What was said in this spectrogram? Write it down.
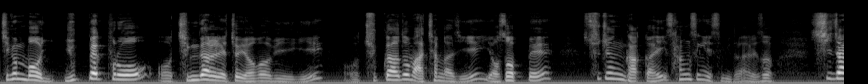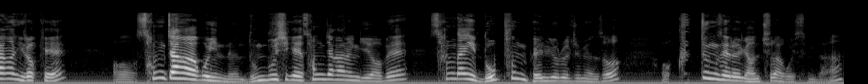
지금 뭐 600% 어, 증가를 했죠 영업이익이 어, 주가도 마찬가지 6배 수준 가까이 상승했습니다. 그래서 시장은 이렇게 어, 성장하고 있는 눈부시게 성장하는 기업에 상당히 높은 밸류를 주면서 어, 급등세를 연출하고 있습니다.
